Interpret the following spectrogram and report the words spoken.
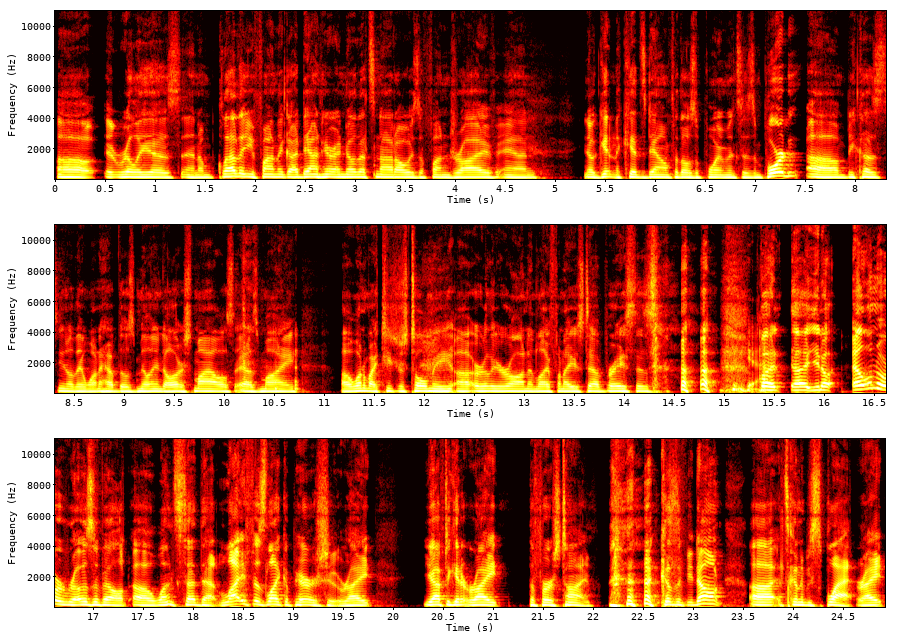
Uh, it really is. And I'm glad that you finally got down here. I know that's not always a fun drive. And you know, getting the kids down for those appointments is important um, because you know they want to have those million dollar smiles. As my uh, one of my teachers told me uh, earlier on in life when I used to have braces. yeah. But uh, you know, Eleanor Roosevelt uh, once said that life is like a parachute, right? You have to get it right the first time because if you don't, uh, it's going to be splat, right?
